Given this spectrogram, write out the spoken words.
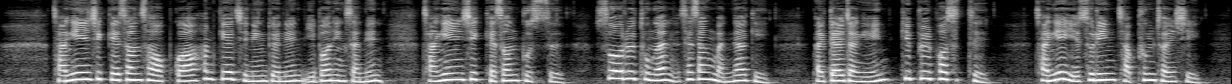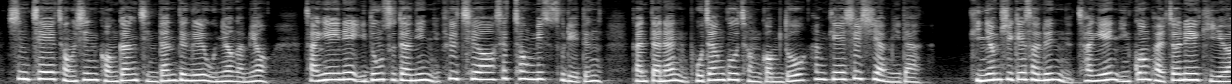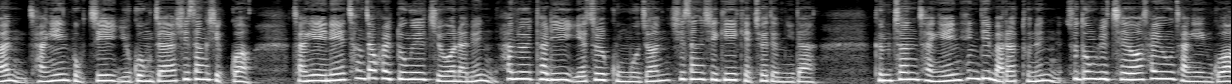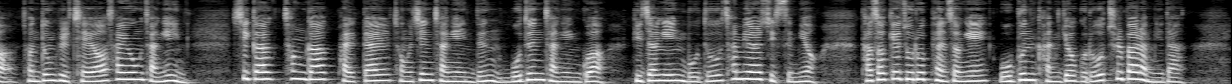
장애인식 개선 사업과 함께 진행되는 이번 행사는 장애인식 개선 부스, 수어를 통한 세상 만나기, 발달장애인 People First, 장애 예술인 작품 전시, 신체 정신 건강 진단 등을 운영하며 장애인의 이동수단인 휠체어 세척 및 수리 등 간단한 보장구 점검도 함께 실시합니다. 기념식에서는 장애인 인권 발전에 기여한 장애인 복지 유공자 시상식과 장애인의 창작 활동을 지원하는 한울타리 예술 공모전 시상식이 개최됩니다. 금천 장애인 핸디 마라톤은 수동 휠체어 사용 장애인과 전동 휠체어 사용 장애인, 시각, 청각, 발달, 정신장애인 등 모든 장애인과 비장애인 모두 참여할 수 있으며 5개 조로 편성해 5분 간격으로 출발합니다.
